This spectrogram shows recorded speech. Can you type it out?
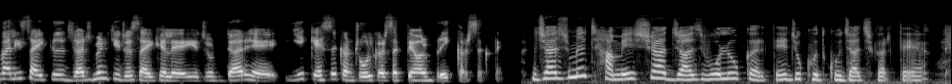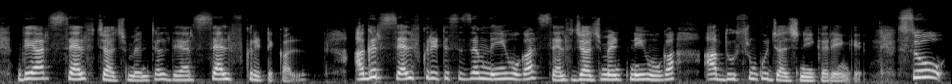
वाली साइकिल जजमेंट की जो साइकिल है, ये जो डर है, ये कैसे कंट्रोल कर सकते हैं और ब्रेक कर सकते हैं? जजमेंट हमेशा जज वो लोग करते हैं जो खुद को जज करते हैं। They are self judgmental they are self critical अगर सेल्फ क्रिटिसिज्म नहीं होगा सेल्फ जजमेंट नहीं होगा, आप दूसरों को जज नहीं करेंगे। सो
